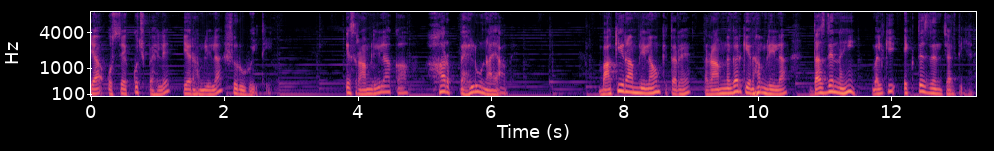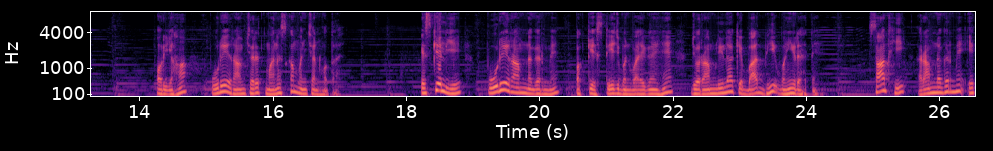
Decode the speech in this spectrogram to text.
या उससे कुछ पहले ये रामलीला शुरू हुई थी। इस रामलीला का हर पहलू नायाब है। बाकी रामलीलाओं की तरह रामनगर की रामलीला दस दिन नहीं, बल्कि इकतीस दिन चलती है। और यहाँ पूरे रामचरित मानस का मंचन होता है। इसके लिए पूरे रामनगर में पक्के स्टेज बनवाए गए हैं, जो रामलीला के बाद भी वहीं रहते हैं। साथ ही रामनगर में एक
